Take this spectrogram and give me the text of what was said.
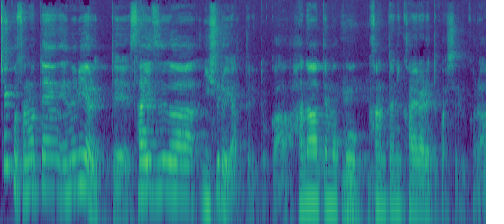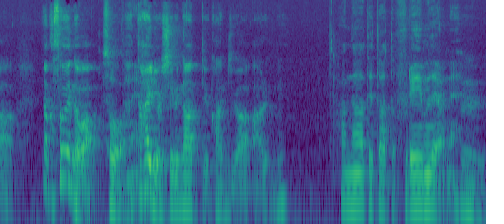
結構その点 N リアルってサイズが2種類あったりとか鼻当てもこう簡単に変えられとかしてるからなんかそういうのは配慮してるなっていう感じはあるね。鼻当てとあとフレームだよね。う、ん。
